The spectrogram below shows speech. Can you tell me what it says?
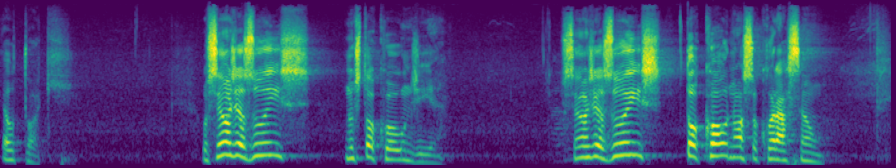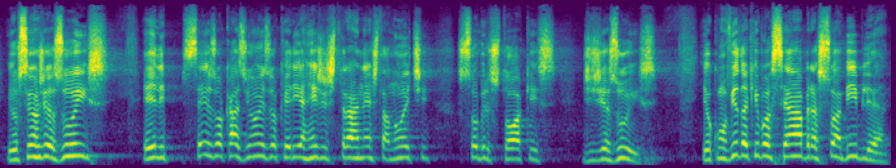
É o toque. O Senhor Jesus nos tocou um dia. O Senhor Jesus tocou o nosso coração. E o Senhor Jesus, ele, seis ocasiões eu queria registrar nesta noite sobre os toques de Jesus. Eu convido a que você abra a sua Bíblia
